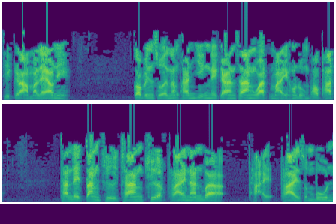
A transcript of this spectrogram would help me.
ที่กล่าวมาแล้วนี่ ก็เป็นส่วนสำคัญยิ่งในการสร้างวัดใหม่ของหลวงพ่อพัดท่านได้ตั้งชื่อช้างเชือกพลายนั้นว่าพลายพลายสมบูรณ์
